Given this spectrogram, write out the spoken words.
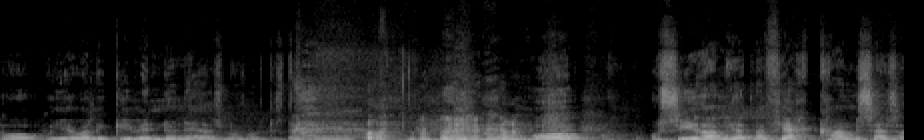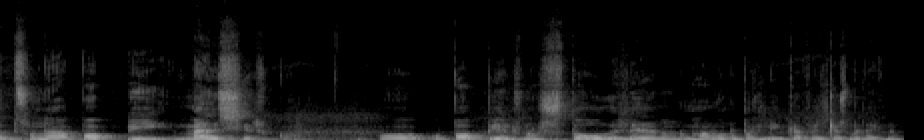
Og, og ég var líka í vinnunni eða svona þóttist í vinnunni. Og, og síðan hérna fekk hann sem sagt svona Bobby með sér sko. og, og Bobby hann svona stóð við hliðina á honum, hann var nú bara líka að fylgjast með leiknum.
